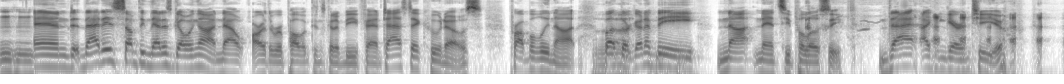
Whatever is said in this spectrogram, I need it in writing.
Mm-hmm. And that is something that is going on. Now, are the Republicans going to be fantastic? Who knows? Probably not. But they're going to be not Nancy Pelosi. that I can guarantee you.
